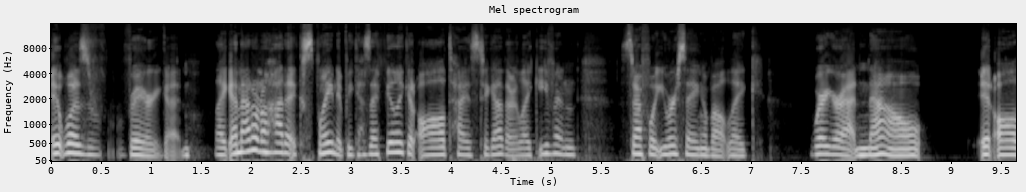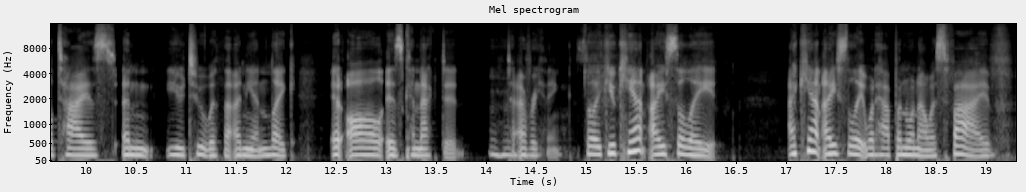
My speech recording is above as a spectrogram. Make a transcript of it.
it was very good. Like, and I don't know how to explain it because I feel like it all ties together. Like, even stuff, what you were saying about like where you're at now, it all ties, and you too with the onion, like it all is connected to everything. So, like, you can't isolate I can't isolate what happened when I was five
